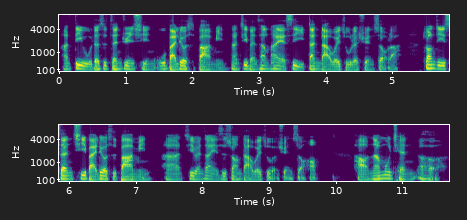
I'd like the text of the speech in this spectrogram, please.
啊，第五的是曾俊欣，五百六十八名。那基本上他也是以单打为主的选手啦。庄吉生七百六十八名，啊，基本上也是双打为主的选手哈。好，那目前呃。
